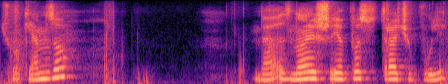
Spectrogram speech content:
Чувак, я назвав? Да, знаєш, я просто трачу пулі.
